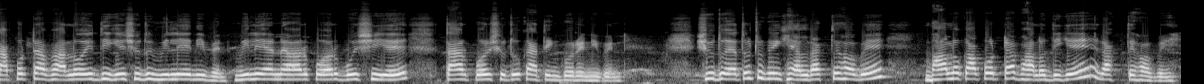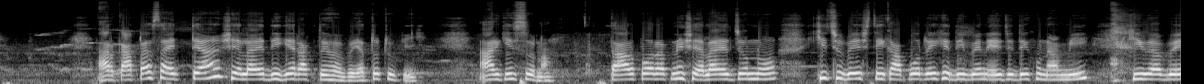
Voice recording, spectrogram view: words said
কাপড়টা ভালো ওই দিকে শুধু মিলিয়ে নেবেন। মিলিয়ে নেওয়ার পর বসিয়ে তারপর শুধু কাটিং করে নেবেন। শুধু এতটুকুই খেয়াল রাখতে হবে, ভালো কাপড়টা ভালো দিকে রাখতে হবে। আর কাটা সাইডটা সেলাইয়ের দিকে রাখতে হবে, এতটুকুই। আর কিছু না। তারপর আপনি সেলাইয়ের জন্য কিছু বেশি কাপড় রেখে দিবেন। এই যে দেখুন আমি কীভাবে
